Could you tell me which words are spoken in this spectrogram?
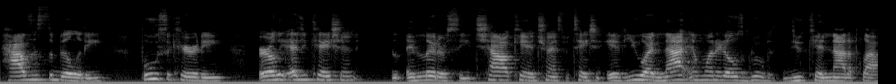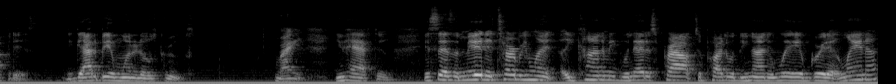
housing stability, food security, early education, and literacy, childcare, and transportation. If you are not in one of those groups, you cannot apply for this. You got to be in one of those groups, right? You have to. It says amid a turbulent economy, Gwinnett is proud to partner with the United Way of Greater Atlanta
